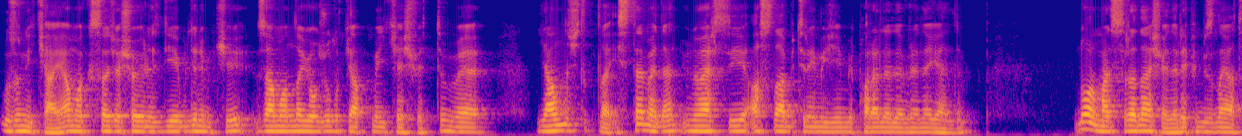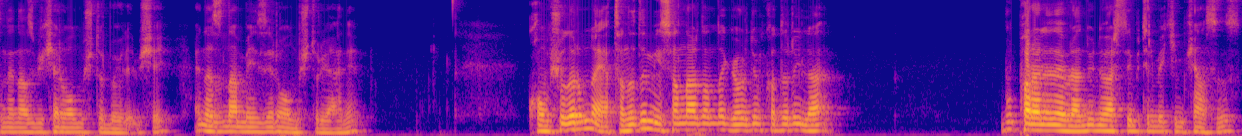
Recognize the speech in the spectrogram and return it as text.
Uzun hikaye ama kısaca şöyle diyebilirim ki zamanda yolculuk yapmayı keşfettim ve yanlışlıkla istemeden üniversiteyi asla bitiremeyeceğim bir paralel evrene geldim normal sıradan şeyler. Hepimizin hayatında en az bir kere olmuştur böyle bir şey. En azından benzeri olmuştur yani. Komşularımla ya tanıdığım insanlardan da gördüğüm kadarıyla bu paralel evrende üniversite bitirmek imkansız.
